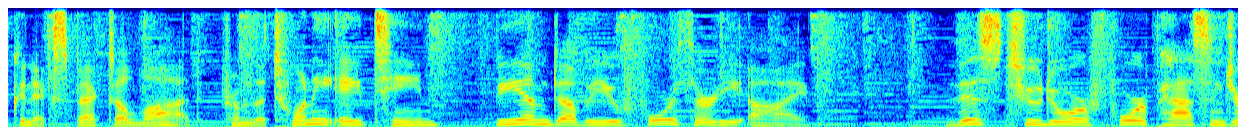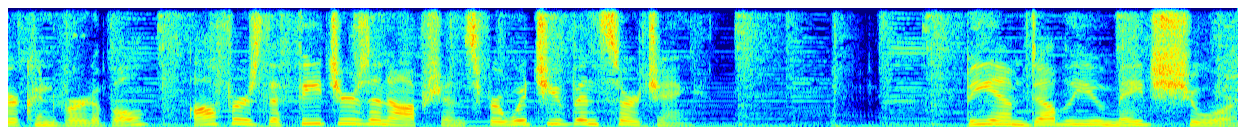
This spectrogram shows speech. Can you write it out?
can expect a lot from the 2018 BMW 430i. This two-door, four-passenger convertible offers the features and options for which you've been searching. BMW made sure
